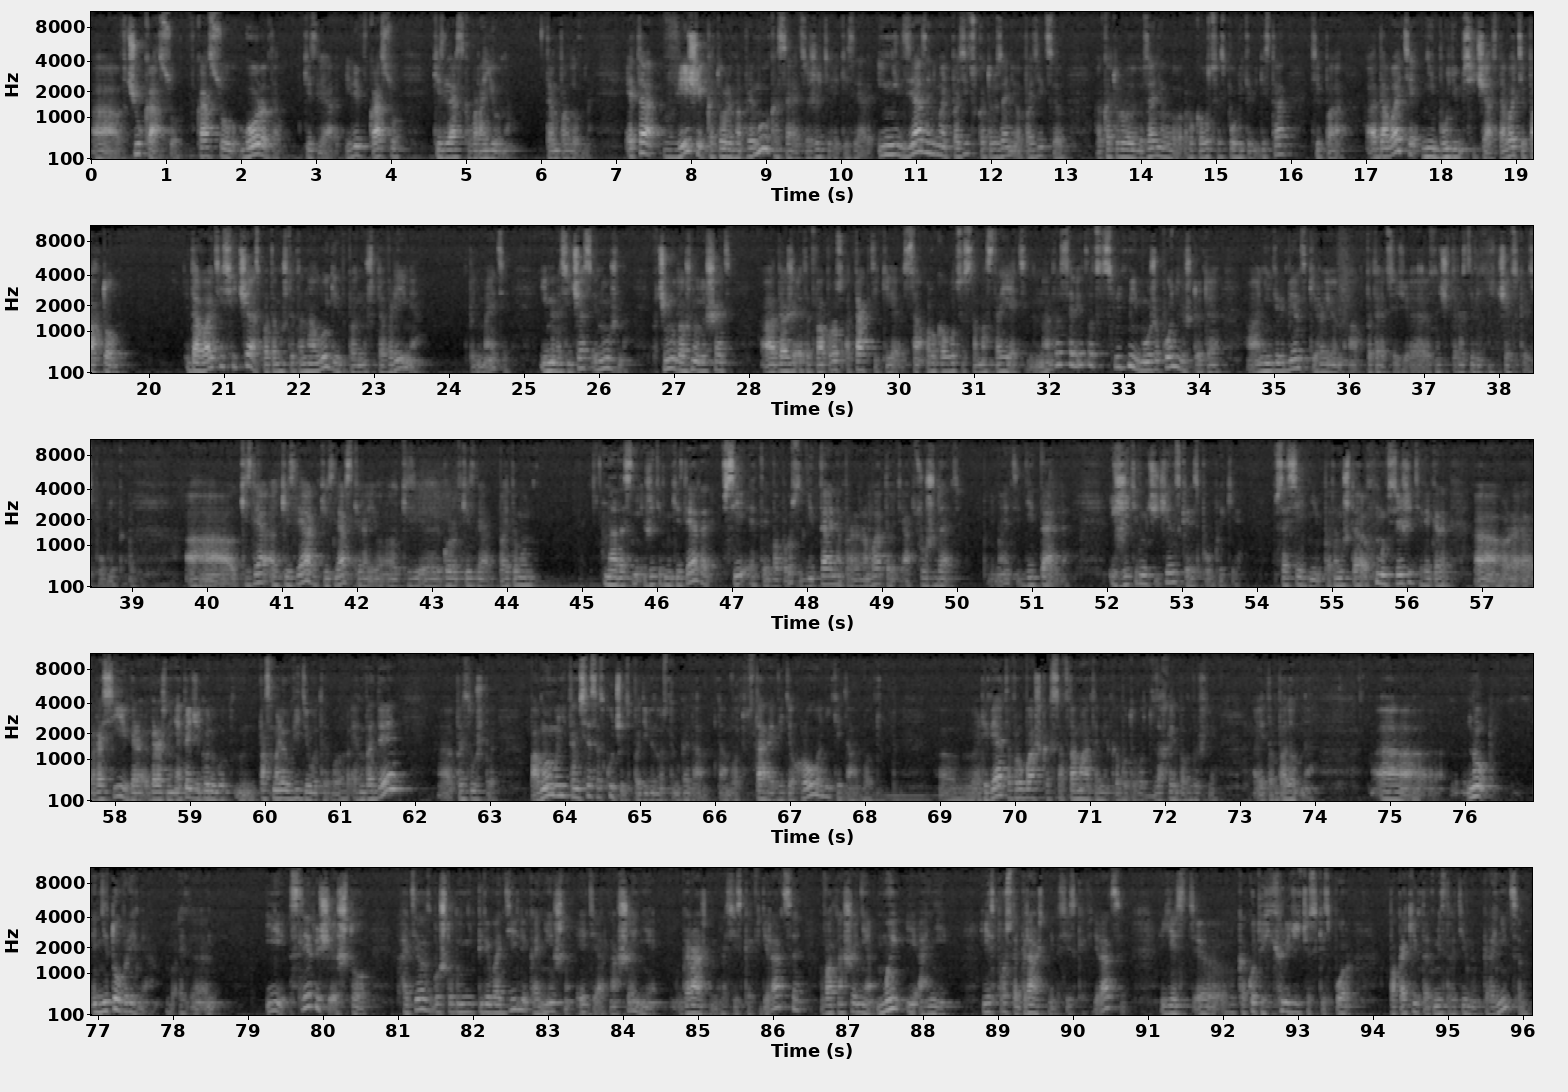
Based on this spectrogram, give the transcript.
А, в чью кассу? В кассу города Кизляра или в кассу Кизлярского района и тому подобное. Это вещи, которые напрямую касаются жителей Кизляра. И нельзя занимать позицию, которую заняла позицию, которую заняло руководство Республики Дагестан, типа давайте не будем сейчас, давайте потом. Давайте сейчас, потому что это налоги, потому что это время. Понимаете? Именно сейчас и нужно. Почему должно решать а, даже этот вопрос о тактике руководства самостоятельно? Надо советоваться с людьми. Мы уже поняли, что это а, не Дербенский район а пытаются э, значит, разделить Чеченская республика. А Кизляр, Кизляр, Кизлярский район, э, Киз, э, город Кизляр. Поэтому надо с жителями Кизляра все эти вопросы детально прорабатывать, обсуждать. Понимаете, детально. И жителям Чеченской республики в соседней, потому что мы все жители а, России, граждане, опять же говорю, вот посмотрел видео этого МВД, а, пресс-службы, по-моему, они там все соскучились по 90-м годам. Там вот старые видеохроники, там вот э, ребята в рубашках с автоматами, как будто вот за хлебом вышли и тому подобное. А, ну, не то время. И следующее, что Хотелось бы, чтобы не переводили, конечно, эти отношения граждан Российской Федерации в отношения мы и они. Есть просто граждане Российской Федерации, есть э, какой-то юридический спор по каким-то административным границам,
